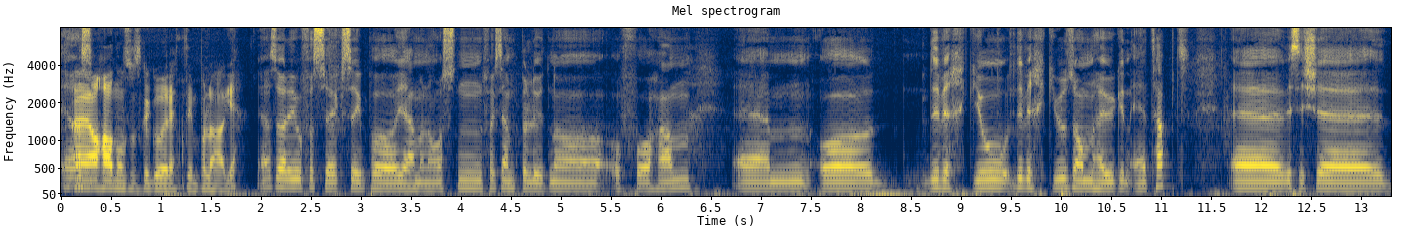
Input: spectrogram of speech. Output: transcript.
Ja, Eh, altså- ha noen som skal gå rett inn på laget. Ja, så har de jo forsøkt seg på Gjermund Aasen f.eks. uten å, å få han. Um, og det virker, jo, det virker jo som Haugen er tapt. Uh, hvis ikke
